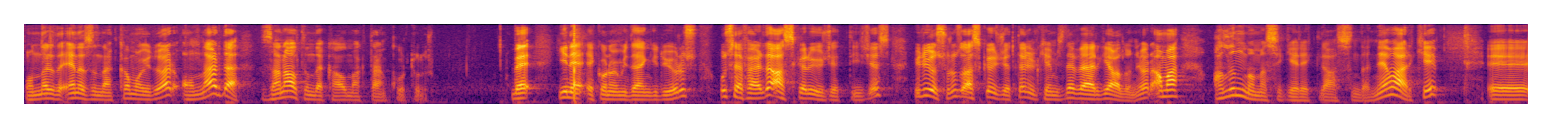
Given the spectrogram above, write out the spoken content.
onları da en azından kamuoyu duyar. Onlar da zan altında kalmaktan kurtulur. Ve yine ekonomiden gidiyoruz. Bu sefer de asgari ücret diyeceğiz. Biliyorsunuz asgari ücretten ülkemizde vergi alınıyor ama alınmaması gerekli aslında. Ne var ki e,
